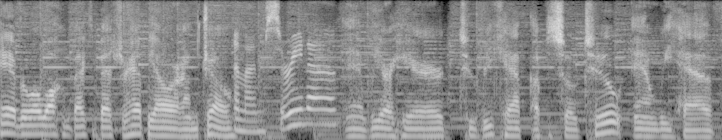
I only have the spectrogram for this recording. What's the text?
Hey everyone, welcome back to Bachelor Happy Hour. I'm Joe. And I'm Serena. And we are here to recap episode two. And we have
